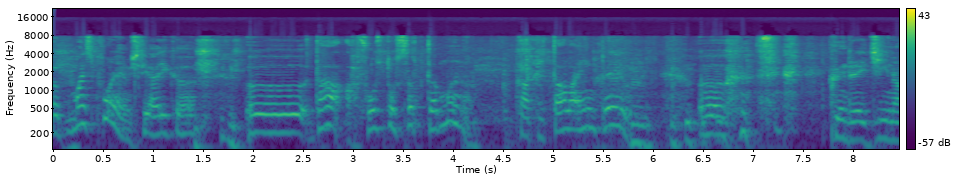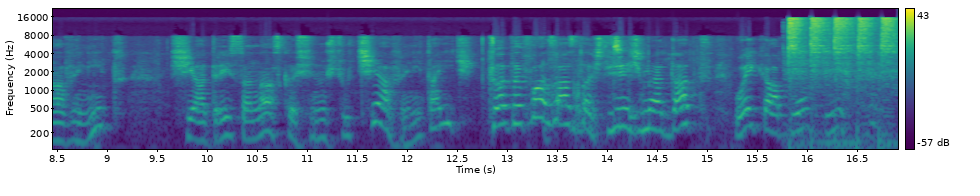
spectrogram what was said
uh, mai spunem, știi, adică, uh, da, a fost o săptămână, capitala Imperiului. Uh, când regina a venit, și a trebuit să nască și nu știu ce a venit aici. Toată faza asta, știi, și deci mi-a dat wake-up-ul, știi?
